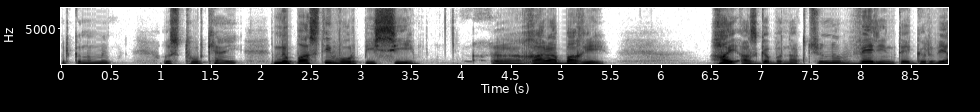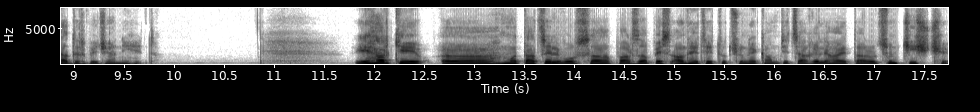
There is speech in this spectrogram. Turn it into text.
կրկնում եմ, ըստ Թուրքիայի, նպաստի որpիսի Ղարաբաղի հայ ազգաբնակությունը վերինտեգրվի Ադրբեջանի հետ։ Իհարկե մտածել, որ սա պարզապես անհեթեթություն է կամ ծիծաղելի հայտարարություն ճիշտ չէ։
